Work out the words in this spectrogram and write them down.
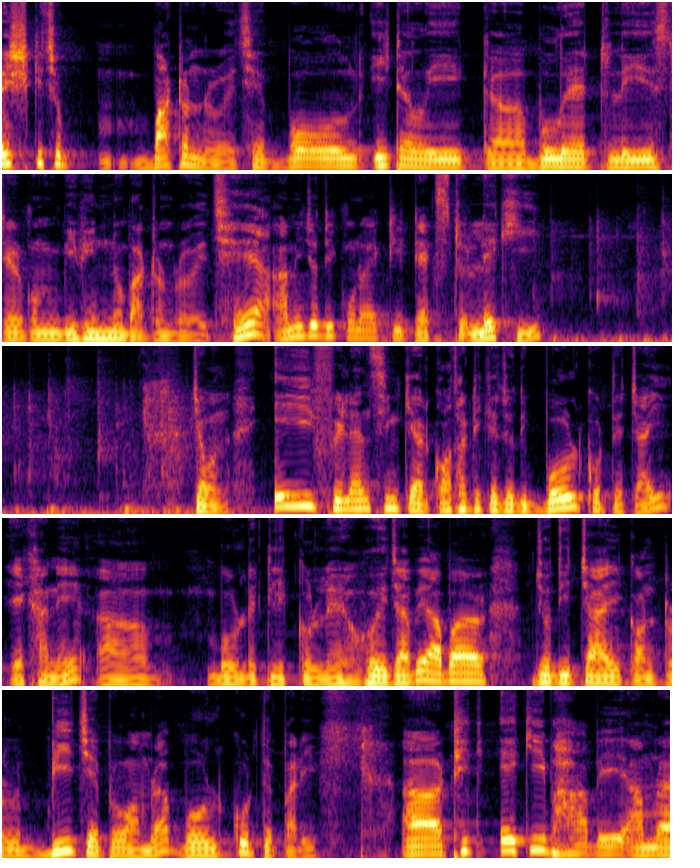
বেশ কিছু বাটন রয়েছে। বোল্ড ইটালিক বুলেট লিস্ট এরকম বিভিন্ন বাটন রয়েছে। আমি যদি কোনো একটি টেক্সট লিখি, যেমন, এই ফ্রিল্যান্সিং কেয়ার কথাটিকে যদি বোল্ড করতে চাই, এখানে বোল্ডে ক্লিক করলে হয়ে যাবে। আবার যদি চাই কন্ট্রোল বি চেপেও আমরা বোল্ড করতে পারি। ঠিক একইভাবে আমরা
